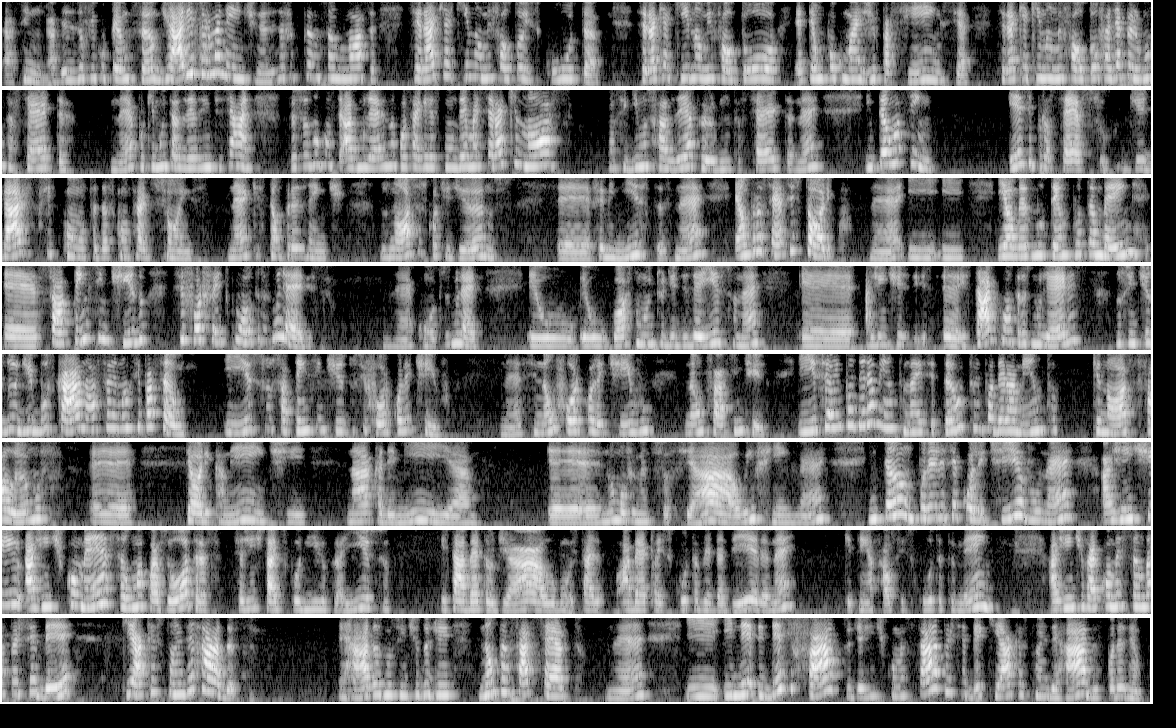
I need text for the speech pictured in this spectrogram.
assim, às vezes eu fico pensando, diário e permanente, né? Às vezes eu fico pensando, nossa, será que aqui não me faltou escuta? Será que aqui não me faltou é, ter um pouco mais de paciência? Será que aqui não me faltou fazer a pergunta certa? Né? Porque muitas vezes a gente diz, ah, as pessoas não as mulheres não conseguem responder, mas será que nós conseguimos fazer a pergunta certa, né? Então, assim, esse processo de dar-se conta das contradições né, que estão presentes nos nossos cotidianos é, feministas, né, é um processo histórico, né, e, e, e ao mesmo tempo também é, só tem sentido se for feito com outras mulheres, né, com outras mulheres. Eu, eu gosto muito de dizer isso, né, é, a gente é, estar com outras mulheres no sentido de buscar a nossa emancipação. E isso só tem sentido se for coletivo. Né? Se não for coletivo, não faz sentido. E isso é o empoderamento, né? Esse tanto empoderamento que nós falamos é, teoricamente na academia, é, no movimento social, enfim, né? Então, por ele ser coletivo, né, a gente, a gente começa uma com as outras, se a gente está disponível para isso, está aberto ao diálogo, está aberto à escuta verdadeira, né? Que tem a falsa escuta também, a gente vai começando a perceber que há questões erradas. Erradas no sentido de não pensar certo, né? E, e, ne, e, desse fato de a gente começar a perceber que há questões erradas, por exemplo,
